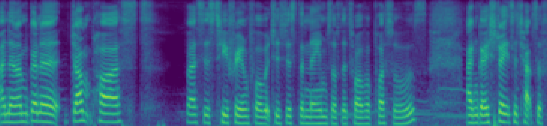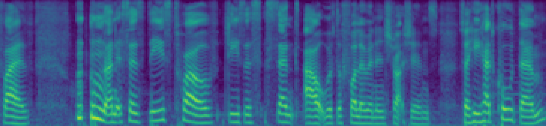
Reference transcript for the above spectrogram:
and then I'm going to jump past verses 2, 3, and 4, which is just the names of the 12 apostles, and go straight to chapter 5. and it says, These 12 Jesus sent out with the following instructions. So he had called them,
